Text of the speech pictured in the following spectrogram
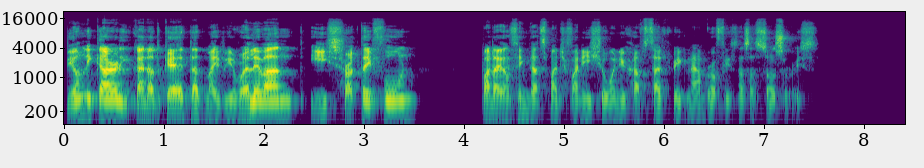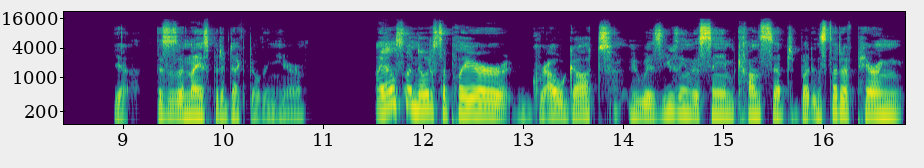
The only card you cannot get that might be relevant is Shark Typhoon, but I don't think that's much of an issue when you have such big number of instants as sorceries. Yeah, this is a nice bit of deck building here. I also noticed a player, Graugot, who was using the same concept, but instead of pairing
